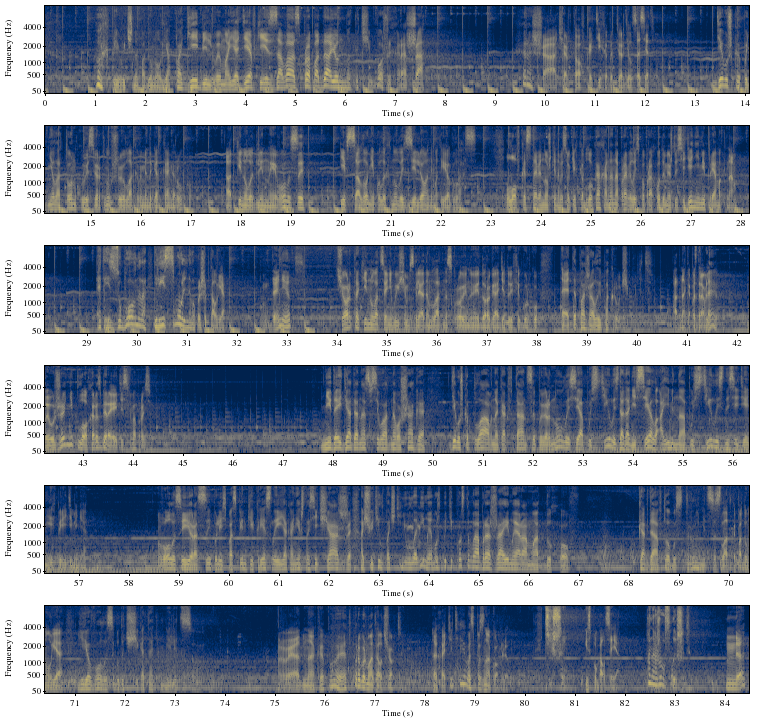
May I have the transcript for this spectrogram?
«Ах, привычно подумал я, погибель вы, моя девки, из-за вас пропадаю, но до чего же хороша!» «Хороша чертовка», — тихо подтвердил сосед. Девушка подняла тонкую, сверкнувшую лаковыми ноготками руку, откинула длинные волосы, и в салоне полыхнулось зеленым от ее глаз. Ловко ставя ножки на высоких каблуках, она направилась по проходу между сиденьями прямо к нам. «Это из зубовного или из смольного?» – прошептал я. «Да нет». Черт окинул оценивающим взглядом ладно скроенную и дорого одетую фигурку. «Это, пожалуй, покруче будет. Однако поздравляю, вы уже неплохо разбираетесь в вопросе». Не дойдя до нас всего одного шага, девушка плавно, как в танце, повернулась и опустилась, да-да, не села, а именно опустилась на сиденье впереди меня. Волосы ее рассыпались по спинке кресла, и я, конечно, сейчас же ощутил почти неуловимый, а может быть и просто воображаемый аромат духов. Когда автобус тронется, сладко подумал я, ее волосы будут щекотать мне лицо. «Вы, однако, поэт», — пробормотал черт. «А хотите, я вас познакомлю?» «Тише!» — испугался я. «Она же услышит!» «Да?»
